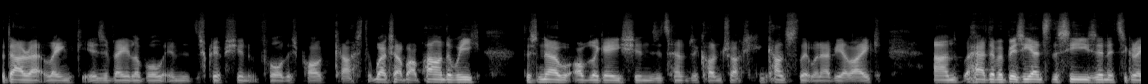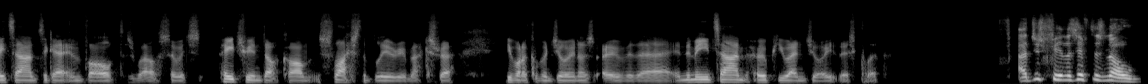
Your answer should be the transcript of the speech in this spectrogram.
the direct link, is available in the description for this podcast. It works out about a pound a week. There's no obligations in terms of contracts. You can cancel it whenever you like. And ahead of a busy end to the season, it's a great time to get involved as well. So it's patreon.com slash the Blue Room Extra you want to come and join us over there. In the meantime, hope you enjoy this clip. I just feel as if there's no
